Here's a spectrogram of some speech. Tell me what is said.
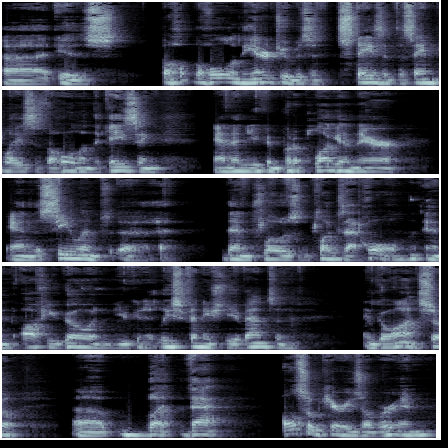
uh, is the, the hole in the inner tube is it stays at the same place as the hole in the casing, and then you can put a plug in there, and the sealant uh, then flows and plugs that hole, and off you go, and you can at least finish the event and and go on. So, uh, but that also carries over, and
